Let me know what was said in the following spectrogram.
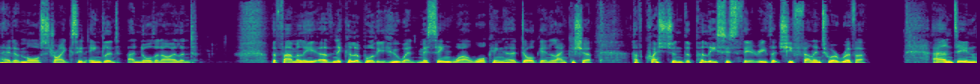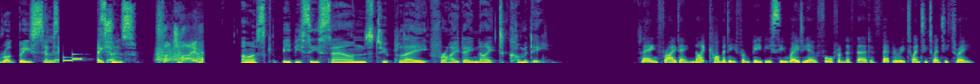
ahead of more strikes in England and Northern Ireland. The family of Nicola Bulley, who went missing while walking her dog in Lancashire, have questioned the police's theory that she fell into a river. And in rugby's Six Nations, Ask BBC Sounds to play Friday Night Comedy. Playing Friday night comedy from BBC Radio 4 from the 3rd of February 2023.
